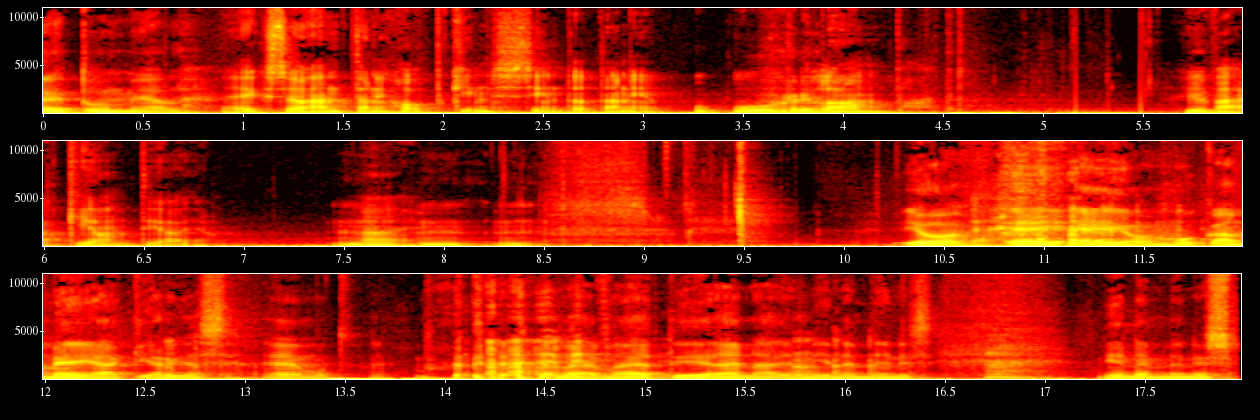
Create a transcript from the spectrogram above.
Ei tuu mieleen. Eikö se ole Anthony Hopkinsin tota, niin, uhrilampaat? Hyvää kiantia ja mm, näin. Mm, mm. Joo, ei, ei ole mukaan meidän kirjassa. Ei, mutta mä, mä en tiedä enää, minne menisi. Minne menisi.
